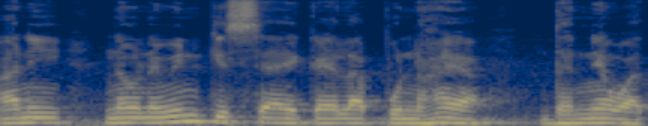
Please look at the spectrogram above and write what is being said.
आणि नवनवीन किस्से ऐकायला पुन्हा या. धन्यवाद.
